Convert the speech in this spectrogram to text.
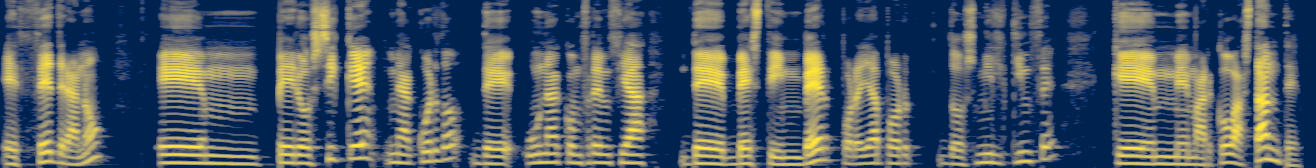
etcétera, ¿no? Em, pero sí que me acuerdo de una conferencia de Bestinver por allá por 2015 que me marcó bastante.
